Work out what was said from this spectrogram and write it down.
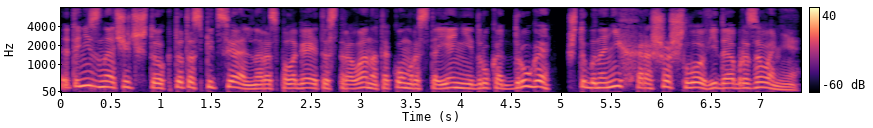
Это не значит, что кто-то специально располагает острова на таком расстоянии друг от друга, чтобы на них хорошо шло видообразование.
